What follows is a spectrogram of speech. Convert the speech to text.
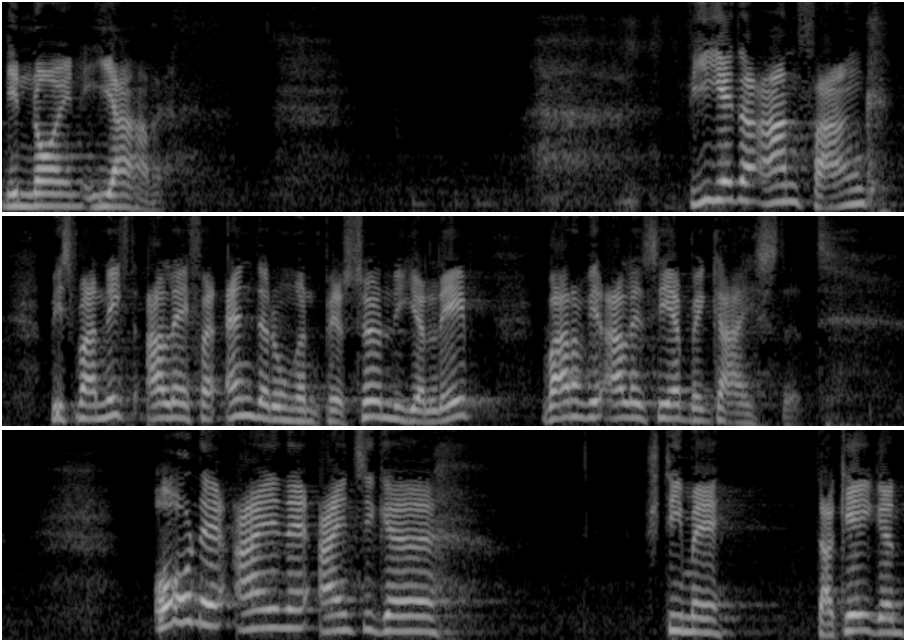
die neun Jahre. Wie jeder Anfang, bis man nicht alle Veränderungen persönlich erlebt, waren wir alle sehr begeistert. Ohne eine einzige Stimme dagegen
